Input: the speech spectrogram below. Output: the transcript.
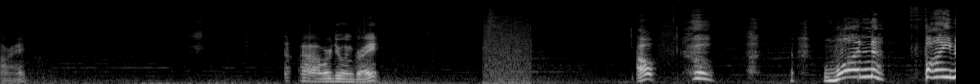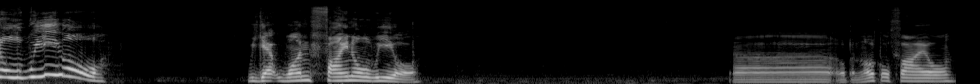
Alright. Uh, we're doing great. Oh! one final wheel! We get one final wheel. Uh, open local file.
